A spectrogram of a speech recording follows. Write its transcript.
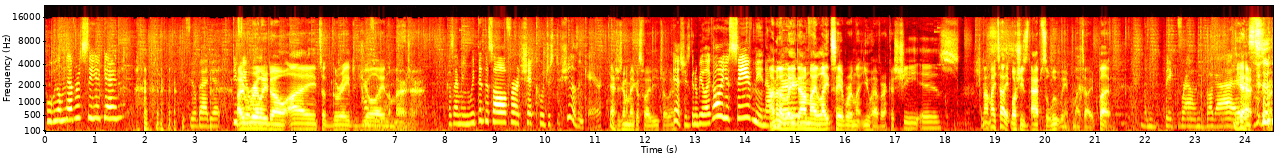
who we'll never see again. You feel bad yet? Do you I really don't. I took great joy in the murder. Because, I mean, we did this all for a chick who just, she doesn't care. Yeah, she's gonna make us fight each other. Yeah, she's gonna be like, oh, you saved me now. I'm gonna lay down my lightsaber and let you have her, cause she is not my type. Well, she's absolutely my type, but Them big round bug eyes. yes.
